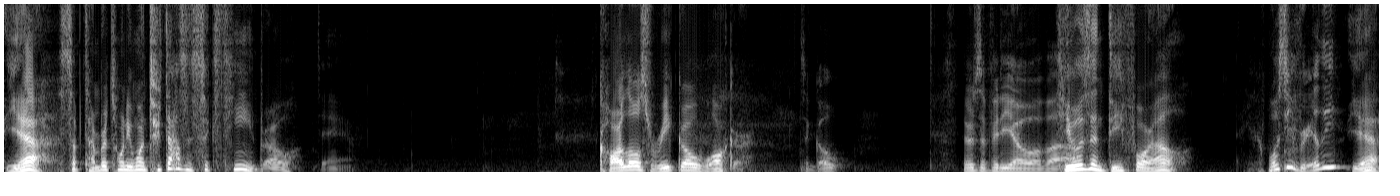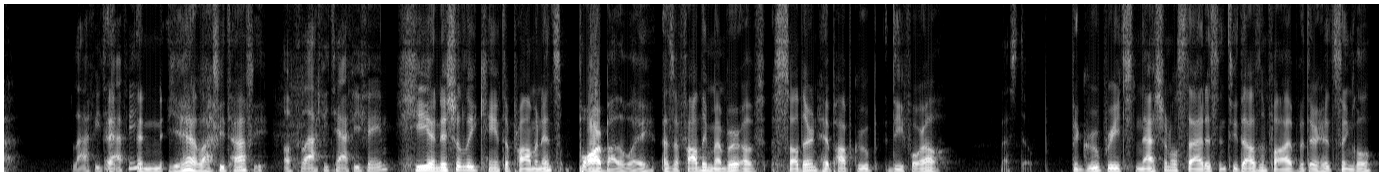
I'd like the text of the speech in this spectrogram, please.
Yeah, September 21, 2016, bro. damn. Carlos Rico Walker. It's a goat. There's a video of uh He was in D4L. was he really Yeah. Laffy Taffy And, yeah, Laffy Taffy. of Laffy Taffy fame? He initially came to prominence, bar by the way, as a founding member of Southern hip hop group D4L. That's dope. The group reached national status in 2005 with their hit single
